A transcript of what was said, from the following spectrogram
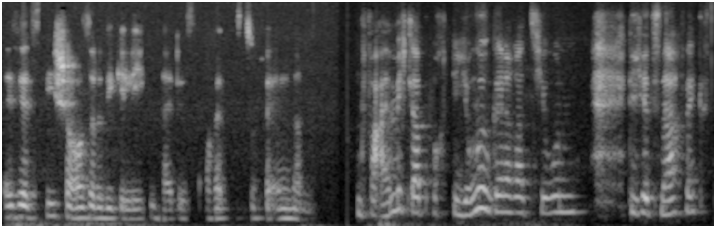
es jetzt die Chance oder die Gelegenheit ist, auch etwas zu verändern. Und vor allem, ich glaube, auch die junge Generation, die jetzt nachwächst,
